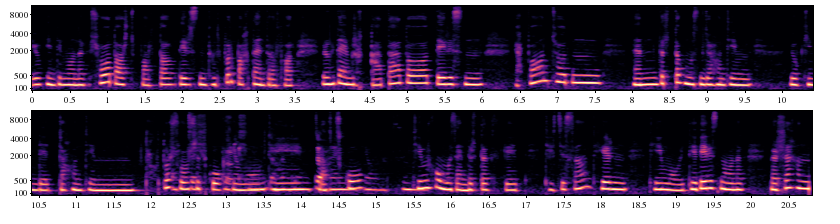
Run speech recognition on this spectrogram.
юу гин тийм нэг шууд орж болдог. Дээрэс нь төлбөр багтаа энэ төр болохоор ерөнхийдөө амирх гадаадууд, дээрэс нь японочууд нь амьдардаг хүмүүс нь жоохон тийм юу гэмдээ жоохон тийм тогтвор шууршилгүй гэх юм уу тийм явцгүй тиймэрхүү хүмүүс амьдардаг гэд тэгчихсэн. Тэгэхээр нь тийм үү. Тэгээ дээрэс нь нэг барилгынх нь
